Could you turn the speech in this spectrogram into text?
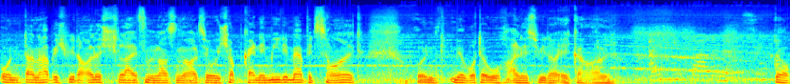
Und dann habe ich wieder alles schleifen lassen. Also ich habe keine Miete mehr bezahlt und mir wurde auch alles wieder egal. Ja.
